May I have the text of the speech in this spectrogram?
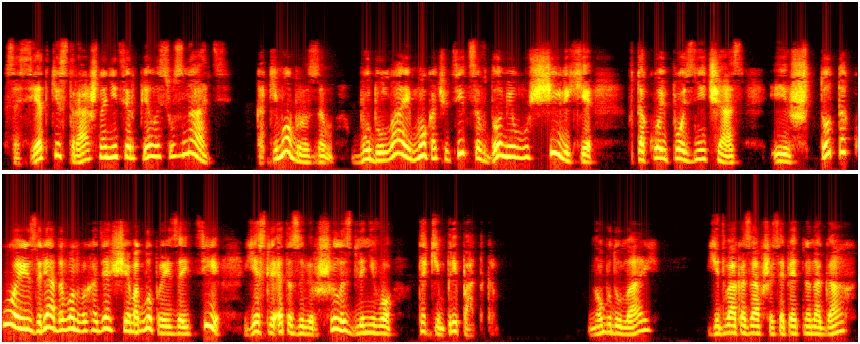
Соседке страшно не терпелось узнать, каким образом Будулай мог очутиться в доме у Лущилихи, в такой поздний час, и что такое из ряда вон выходящее могло произойти, если это завершилось для него таким припадком. Но Будулай, едва оказавшись опять на ногах,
